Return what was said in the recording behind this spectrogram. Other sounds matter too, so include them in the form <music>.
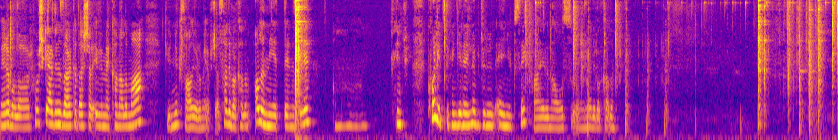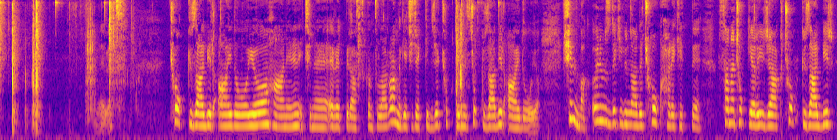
Merhabalar, hoş geldiniz arkadaşlar evime kanalıma. Günlük fal yorumu yapacağız. Hadi bakalım alın niyetlerinizi. Aman. <laughs> Kolektifin geneline bütünün en yüksek hayrına olsun. Hadi bakalım. Evet. Çok güzel bir ay doğuyor hanenin içine. Evet biraz sıkıntılar var ama geçecek gidecek. Çok temiz, çok güzel bir ay doğuyor. Şimdi bak önümüzdeki günlerde çok hareketli, sana çok yarayacak, çok güzel bir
